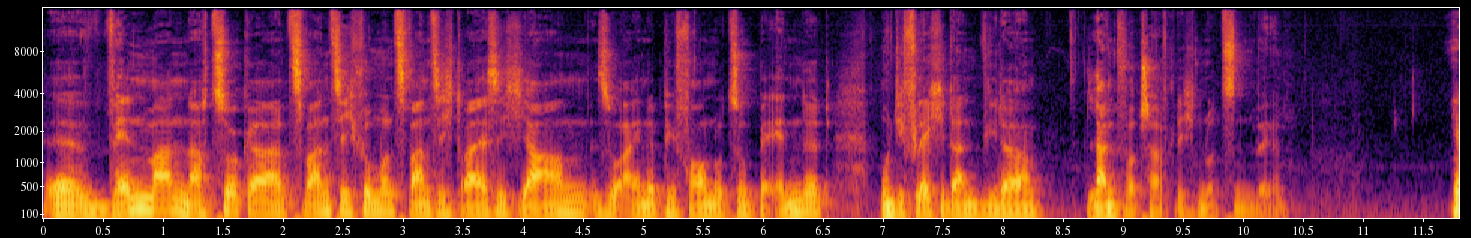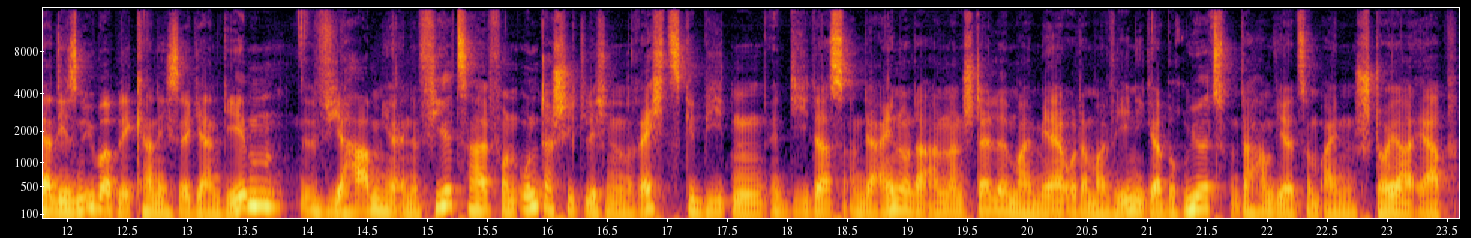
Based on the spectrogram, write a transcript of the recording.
äh, wenn man nach circa 20, 25, 30 Jahren so eine PV-Nutzung beendet und die Fläche dann wieder landwirtschaftlich nutzen will. Ja, diesen Überblick kann ich sehr gern geben. Wir haben hier eine Vielzahl von unterschiedlichen Rechtsgebieten, die das an der einen oder anderen Stelle mal mehr oder mal weniger berührt. Und da haben wir zum einen Steuererb,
